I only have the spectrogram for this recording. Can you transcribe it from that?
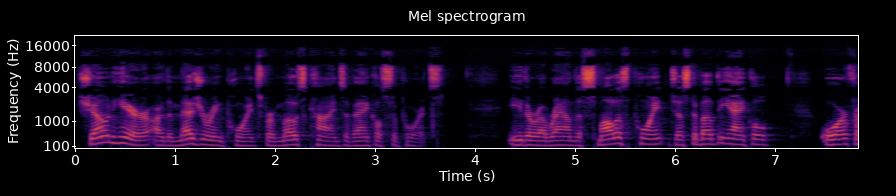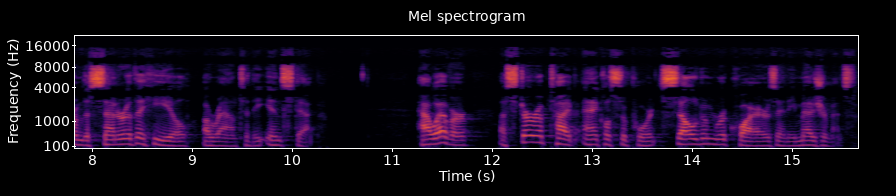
Shown here are the measuring points for most kinds of ankle supports, either around the smallest point just above the ankle or from the center of the heel around to the instep. However, a stirrup type ankle support seldom requires any measurements.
